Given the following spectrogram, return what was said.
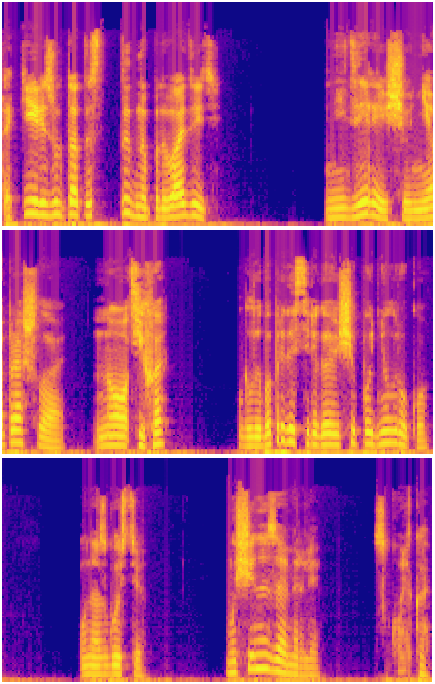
Такие результаты стыдно подводить. Неделя еще не прошла, но... Тихо! Глыба предостерегающе поднял руку. У нас гости. Мужчины замерли. «Сколько?»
